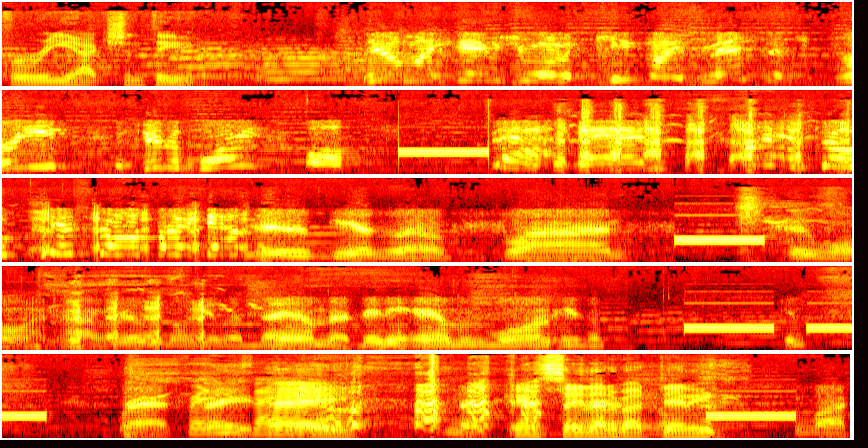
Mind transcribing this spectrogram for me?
for Reaction Theater. You know, Mike Davis, you want me to keep my message brief and to the point? Well, f- that, man. I am so pissed off right now. Who gives a flying who won? I really don't give a damn that Denny Hamlin won. He's a f***ing rat Freddie, is face. Hey, can't say that about Denny. Like.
